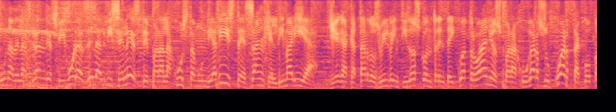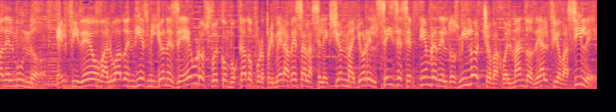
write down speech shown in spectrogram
una de las grandes figuras del albiceleste para la justa mundialista es Ángel Di María. Llega a Qatar 2022 con 34 años para jugar su cuarta Copa del Mundo. El Fideo, valuado en 10 millones de euros, fue convocado por primera vez a la selección mayor el 6 de septiembre del 2008 bajo el mando de Alfio Basile.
